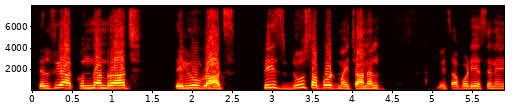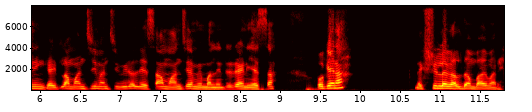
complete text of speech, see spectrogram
తెలుసుగా Kundan Raj. Telugu vlogs please do support my channel మీరు సపోర్ట్ చేస్తేనే ఇంకా ఇట్లా మంచి మంచి వీడియోలు చేస్తా మంచిగా మిమ్మల్ని ఎంటర్టైన్ చేస్తా. ఓకేనా నెక్స్ట్ వీడియోలో కలుద్దాం. బాయ్ మరి.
